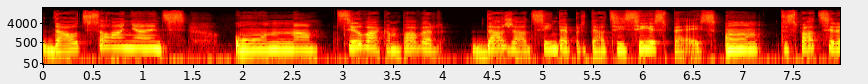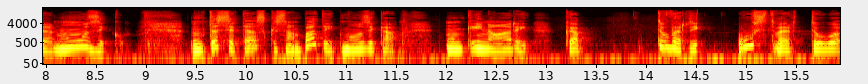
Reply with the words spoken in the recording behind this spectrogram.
daudzslāņains un cilvēkam paver dažādas interpretācijas iespējas, un tas pats ir ar mūziku. Un tas ir tas, kas man patīk mūzikā, un kino arī, ka tu vari uztvert to,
